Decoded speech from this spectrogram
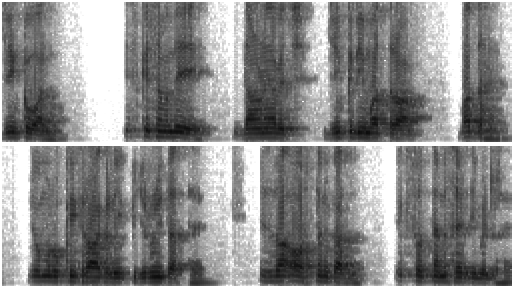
ਜ਼ਿੰਕ 1 ਇਸ ਕਿਸਮ ਦੇ ਦਾਣਿਆਂ ਵਿੱਚ ਜ਼ਿੰਕ ਦੀ ਮਾਤਰਾ ਵੱਧ ਹੈ, ਜੋ ਮਨੁੱਖੀ ਖੁਰਾਕ ਲਈ ਇੱਕ ਜ਼ਰੂਰੀ ਤੱਤ ਹੈ। ਇਸ ਦਾ ਔਸਤਨ ਕੱਦ? 103 ਸੈਂਟੀਮੀਟਰ ਹੈ।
